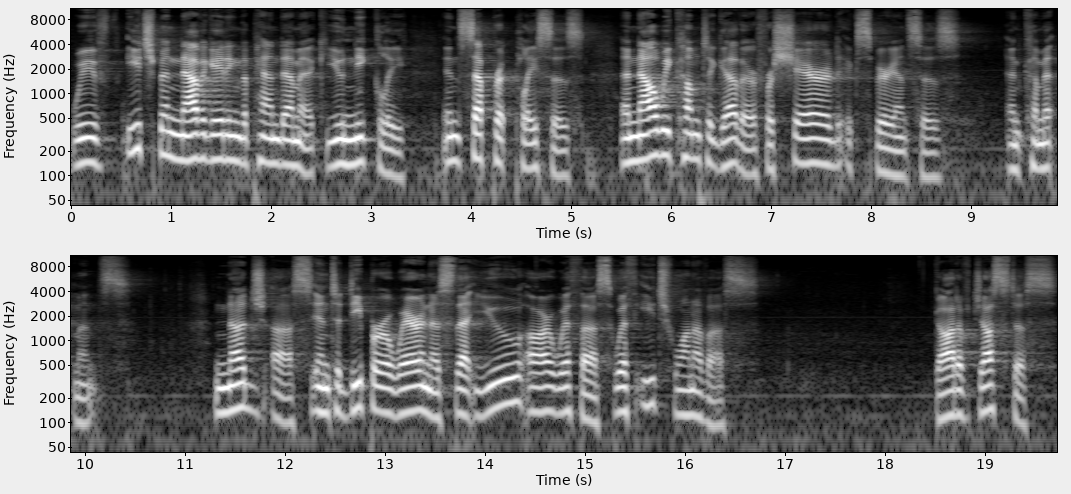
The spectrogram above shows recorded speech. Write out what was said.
We've each been navigating the pandemic uniquely in separate places and now we come together for shared experiences and commitments. Nudge us into deeper awareness that you are with us, with each one of us. God of justice,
